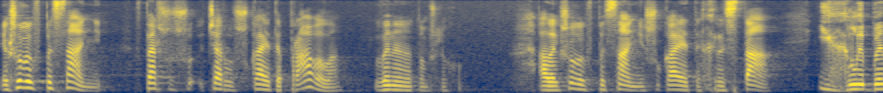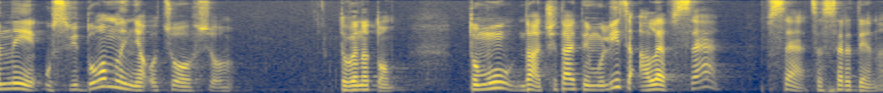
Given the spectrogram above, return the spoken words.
Якщо ви в Писанні в першу чергу шукаєте правила, ви не на тому шляху. Але якщо ви в Писанні шукаєте Христа і глибини усвідомлення оцього всього, то ви на тому. Тому, да, читайте і моліться, але все, все це середина.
